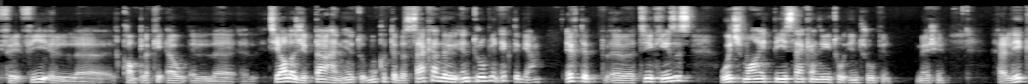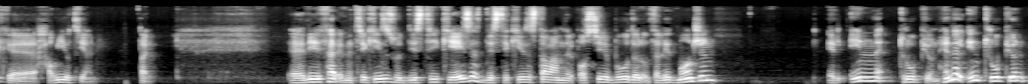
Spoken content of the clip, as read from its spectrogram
في في ال complica أو ال etiology بتاعها إن هي ممكن تبقى secondary لل entropion اكتب يا عم. اكتب trichiasis which might be secondary to entropion ماشي؟ خليك حويط يعني. طيب. دي الفرق بين ال trichiasis وال distichiasis ال distichiasis طبعا من ال posterior border of the lid margin ال entropion. هنا ال entropion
